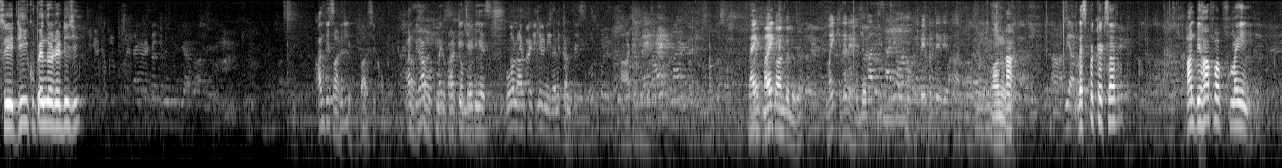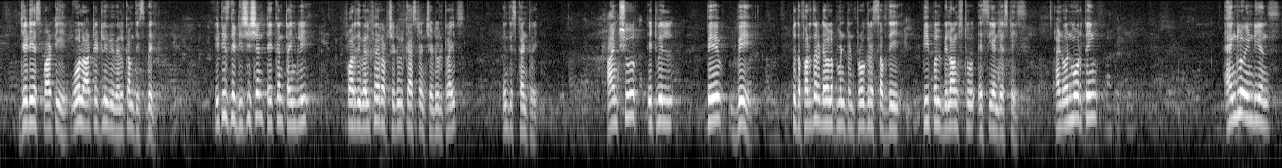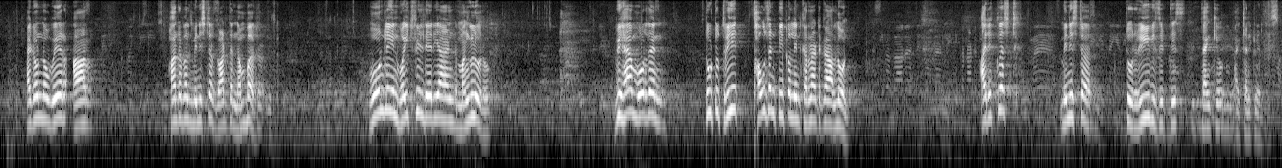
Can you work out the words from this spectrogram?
Shri D Kupendra Reddy ji on this on behalf of my party JDS whole respected sir on behalf party wholeheartedly we welcome this bill It is the decision taken timely for the welfare of scheduled caste and scheduled tribes in this country. I am sure it will pave way to the further development and progress of the people belongs to SC and STs. And one more thing, Anglo-Indians, I don't know where our Honorable Minister got the number. Only in Whitefield area and Mangaluru, we have more than two to three thousand people in Karnataka alone. I request Minister to revisit this. Thank you. I conclude this.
